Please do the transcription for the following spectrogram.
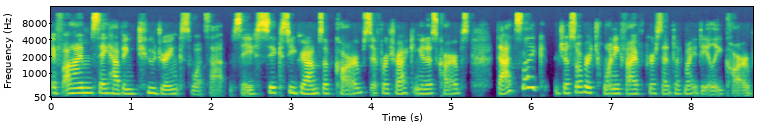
if I'm say having two drinks, what's that? Say 60 grams of carbs, if we're tracking it as carbs, that's like just over 25% of my daily carb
